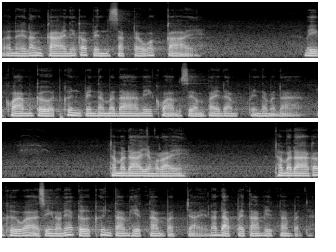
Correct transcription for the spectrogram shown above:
ว่าในร่างกายนี้ก็เป็นสักแต่ว่ากาย มีความเกิดขึ้นเป็นธรรมดา มีความเสื่อมไปดำเป็นธรรมดา ธรรมดาอย่างไร ธรรมดาก็คือว่าสิ่งเหล่านี้เกิดขึ้นตามเหตุตามปัจจัย และดับไปตามเหตุตามปัจจัย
